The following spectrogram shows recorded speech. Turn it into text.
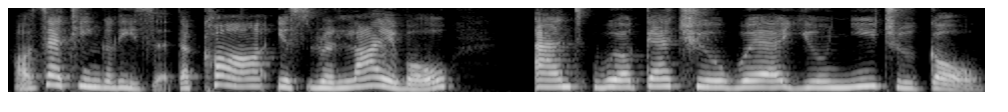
好，再听一个例子：The car is reliable And will get you where you need to go。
